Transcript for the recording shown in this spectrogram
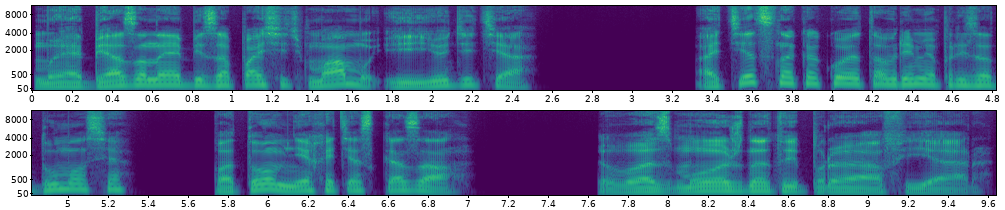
Мы обязаны обезопасить маму и ее дитя». Отец на какое-то время призадумался, потом нехотя сказал. «Возможно, ты прав, Яр.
